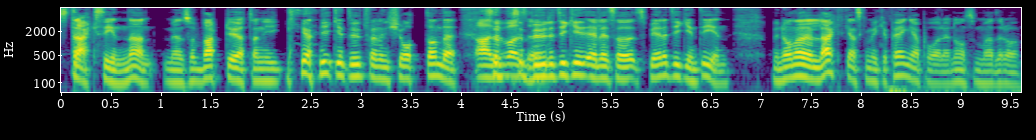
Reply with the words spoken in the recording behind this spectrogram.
strax innan. Men så vart det ju att han gick, han gick inte ut förrän den 28 Ja, så, så så. budet gick in, eller så spelet gick inte in. Men någon hade lagt ganska mycket pengar på det, någon som hade då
